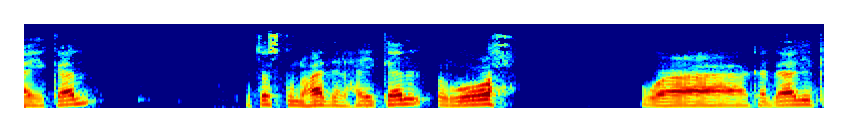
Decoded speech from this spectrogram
هيكل وتسكن هذا الهيكل روح وكذلك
